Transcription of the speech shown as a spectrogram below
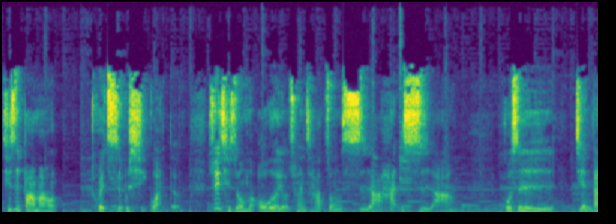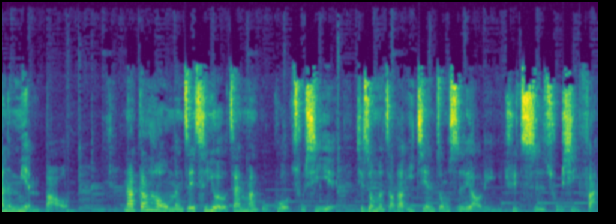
其实爸妈会吃不习惯的。所以其实我们偶尔有穿插中式啊、韩式啊，或是简单的面包。那刚好我们这次又有在曼谷过除夕夜，其实我们找到一间中式料理去吃除夕饭。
